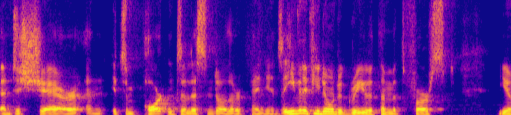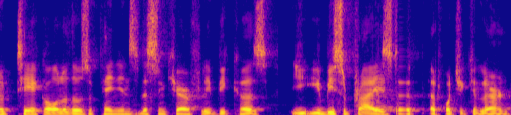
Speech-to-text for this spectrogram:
and to share and it's important to listen to other opinions even if you don't agree with them at first you know take all of those opinions listen carefully because you, you'd be surprised at, at what you can learn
